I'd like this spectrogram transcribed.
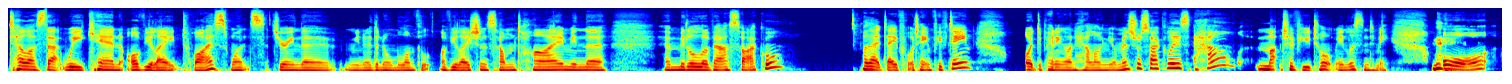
tell us that we can ovulate twice, once during the, you know, the normal ov- ovulation sometime in the uh, middle of our cycle, or that day 14, 15, or depending on how long your menstrual cycle is. How much have you taught me? Listen to me. Or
